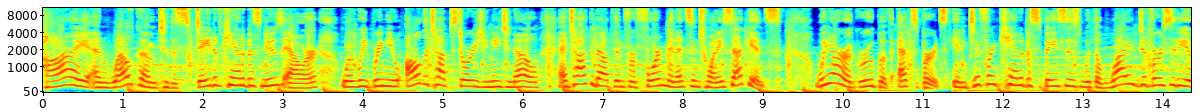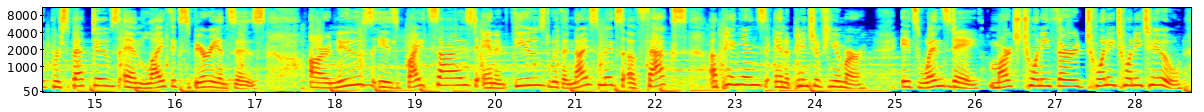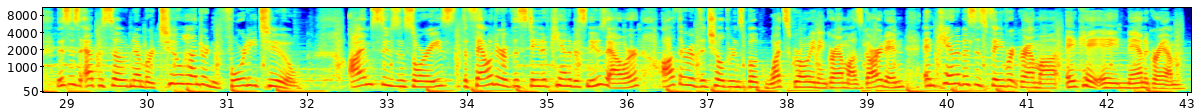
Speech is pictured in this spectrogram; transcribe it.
Hi, and welcome to the State of Cannabis News Hour, where we bring you all the top stories you need to know and talk about them for four minutes and 20 seconds. We are a group of experts in different cannabis spaces with a wide diversity of perspectives and life experiences. Our news is bite sized and infused with a nice mix of facts, opinions, and a pinch of humor. It's Wednesday, March 23rd, 2022. This is episode number 242. I'm Susan Soares, the founder of the State of Cannabis News Hour, author of the children's book What's Growing in Grandma's Garden, and cannabis's favorite grandma, aka Nanogram.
